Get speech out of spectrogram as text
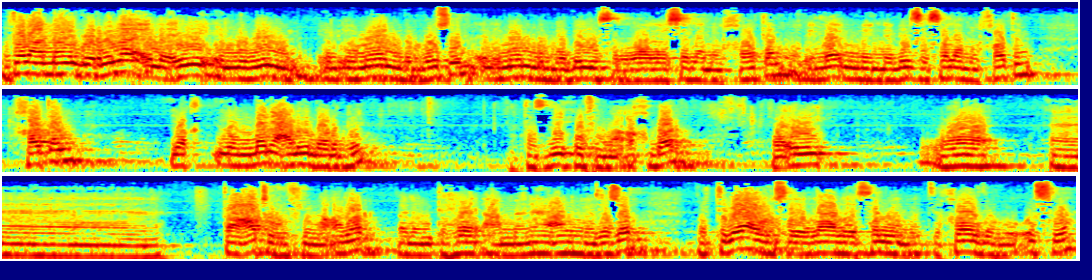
وطبعا ما يجرنا إلى إيه إن من الإيمان بالرسل الإيمان بالنبي صلى الله عليه وسلم الخاتم والإيمان بالنبي صلى الله عليه وسلم الخاتم الخاتم ينبني عليه برضه تصديقه فيما أخبر وإيه و آه، طاعته فيما أمر والانتهاء عما نهى عنه وزجر واتباعه صلى الله عليه وسلم واتخاذه أسوة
